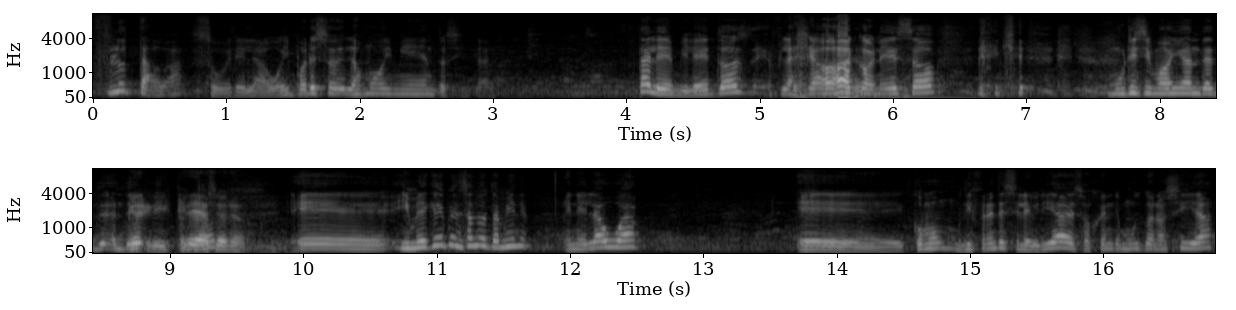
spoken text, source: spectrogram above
flotaba sobre el agua y por eso los movimientos y tal. Tales de Miletos flasheaba con eso muchísimos años antes, antes de Cristo. Eh, y me quedé pensando también en el agua, eh, como diferentes celebridades o gente muy conocida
